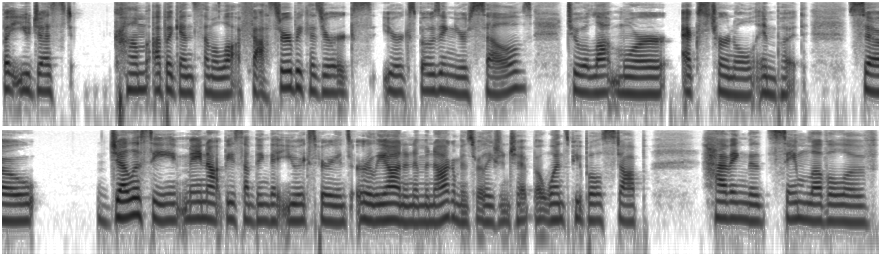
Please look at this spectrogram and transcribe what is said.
but you just come up against them a lot faster because you're ex, you're exposing yourselves to a lot more external input so jealousy may not be something that you experience early on in a monogamous relationship, but once people stop having the same level of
